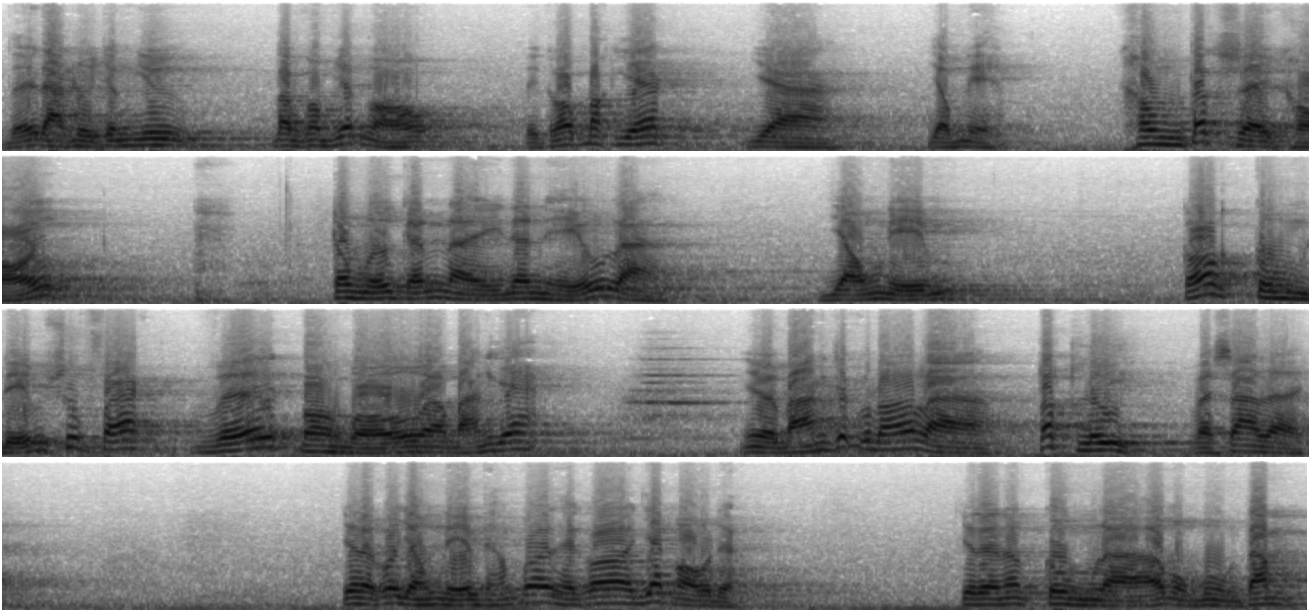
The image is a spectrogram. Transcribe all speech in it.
Để đạt được chân như, tâm không giác ngộ, thì có bắt giác và vọng niệm. Không tách rời khỏi. Trong ngữ cảnh này nên hiểu là vọng niệm có cùng điểm xuất phát với toàn bộ à, bản giác. Nhưng mà bản chất của nó là tách ly và xa lời. Cho nên có vọng niệm thì không có thể có giác ngộ được. Cho nên nó cùng là ở một nguồn tâm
